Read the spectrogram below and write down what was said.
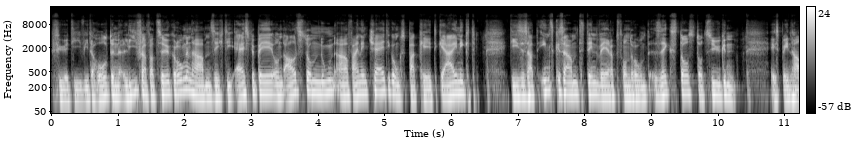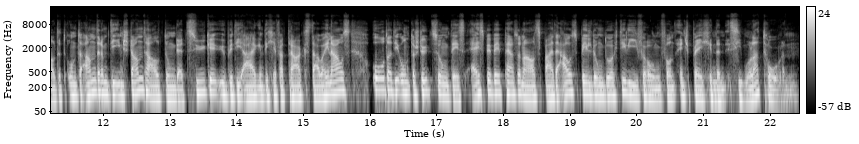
Für die wiederholten Lieferverzögerungen haben sich die SBB und Alstom nun auf ein Entschädigungspaket geeinigt. Dieses hat insgesamt den Wert von rund sechs Dosto-Zügen. Es beinhaltet unter anderem die Instandhaltung der Züge über die eigentliche Vertragsdauer hinaus oder die Unterstützung des SBB SBB-Personals bei der Ausbildung durch die Lieferung von entsprechenden Simulatoren.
